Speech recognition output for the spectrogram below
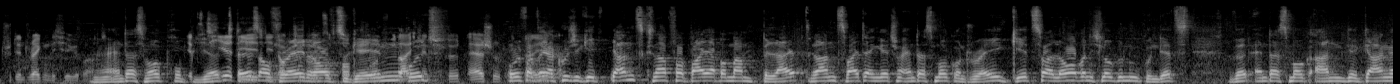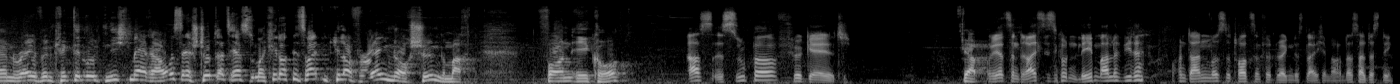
für den Dragon nicht viel gebracht. Ja, Enter Smoke probiert, der ist auf Ray drauf zu gehen. Ult. Ash Ult von. Sengakushi geht ganz knapp vorbei, aber man bleibt dran. Zweiter Engagement Enter Smoke und Ray geht zwar low, aber nicht low genug. Und jetzt wird Enter Smoke angegangen. Raven kriegt den Ult nicht mehr raus. Er stirbt als erstes. Und man kriegt auch den zweiten Kill auf Ray noch. Schön gemacht von Eco. Das ist super für Geld. Ja, Und jetzt in 30 Sekunden leben alle wieder und dann musst du trotzdem für Dragon das gleiche machen. Das ist halt das Ding.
